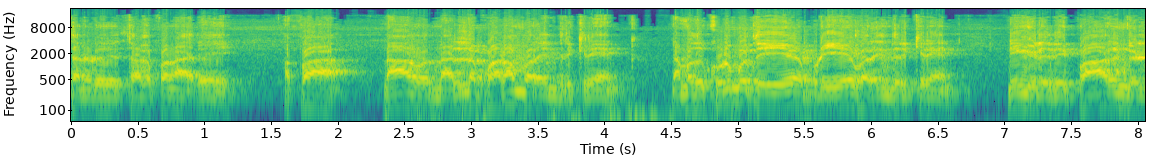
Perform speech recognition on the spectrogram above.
தன்னுடைய தகப்பனாரே அப்பா நான் ஒரு நல்ல படம் வரைந்திருக்கிறேன். நமது குடும்பத்தையே அப்படியே வரைந்திருக்கிறேன். நீங்கள் இதை பாருங்கள்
